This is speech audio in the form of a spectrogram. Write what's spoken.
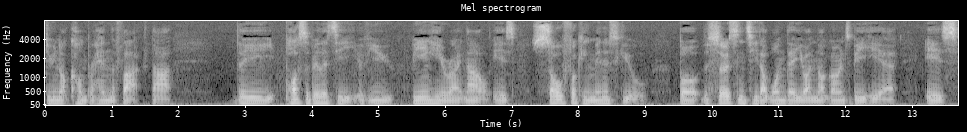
do not comprehend the fact that the possibility of you being here right now is so fucking minuscule but the certainty that one day you are not going to be here is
